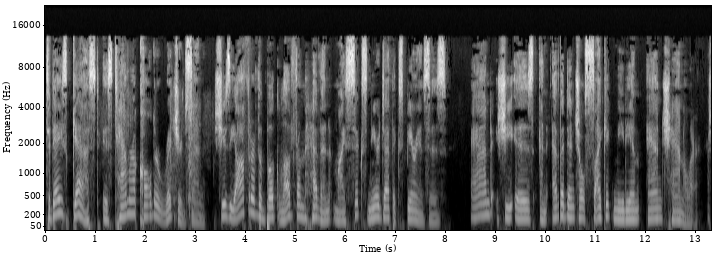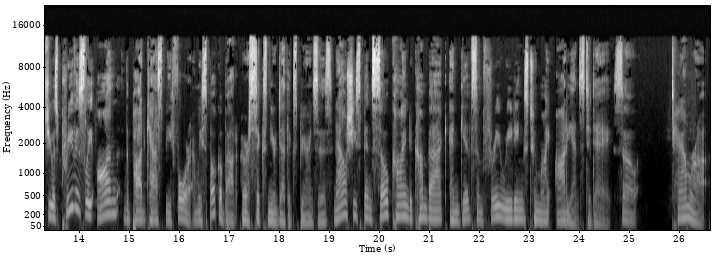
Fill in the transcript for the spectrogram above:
Today's guest is Tamara Calder Richardson. She is the author of the book Love from Heaven My Six Near Death Experiences, and she is an evidential psychic medium and channeler. She was previously on the podcast before, and we spoke about her six near death experiences. Now she's been so kind to come back and give some free readings to my audience today. So, Tamara,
